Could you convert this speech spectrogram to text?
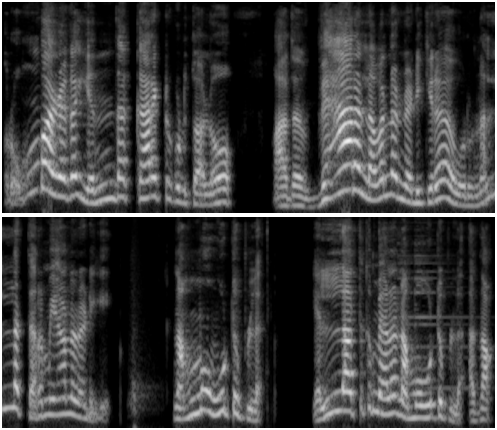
ரொம்ப அழகா எந்த கேரக்டர் கொடுத்தாலும் அத வேற லெவல்ல நடிக்கிற ஒரு நல்ல திறமையான நடிகை. நம்ம வீட்டு பிள்ளை. எல்லாத்துக்கும் மேல நம்ம வீட்டு பிள்ளை. அதான்.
